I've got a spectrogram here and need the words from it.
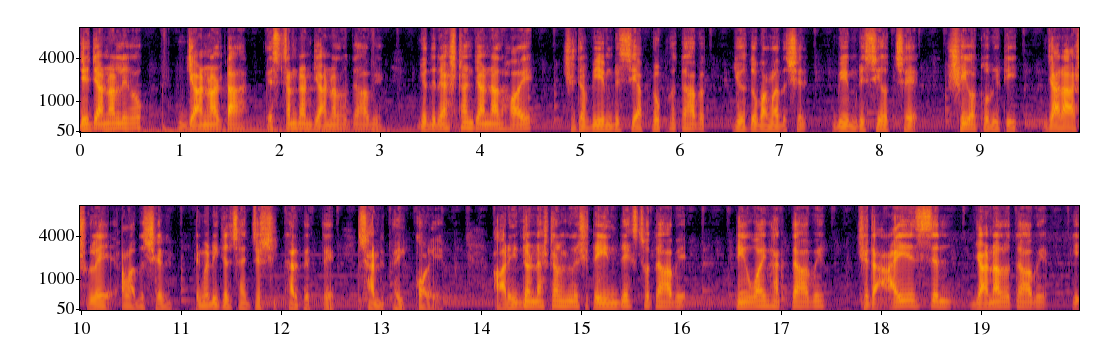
যে জার্নালে হোক জার্নালটা স্ট্যান্ডার্ড জার্নাল হতে হবে। যদি ন্যাশনাল জার্নাল হয় সেটা বিএমডিসি অ্যাপ্রুভ হতে হবে। যেহেতু বাংলাদেশের বিএমডিসি হচ্ছে সেই অথরিটি যারা আসলে বাংলাদেশের মেডিকেল সায়েন্সের শিক্ষার ক্ষেত্রে সার্টিফাই করে। আর ইন্টারন্যাশনাল হলে সেটা ইন্ডেক্স হতে হবে টিওয়াই থাকতে হবে, সেটা আইএসএন জার্নাল হতে হবে, কি?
